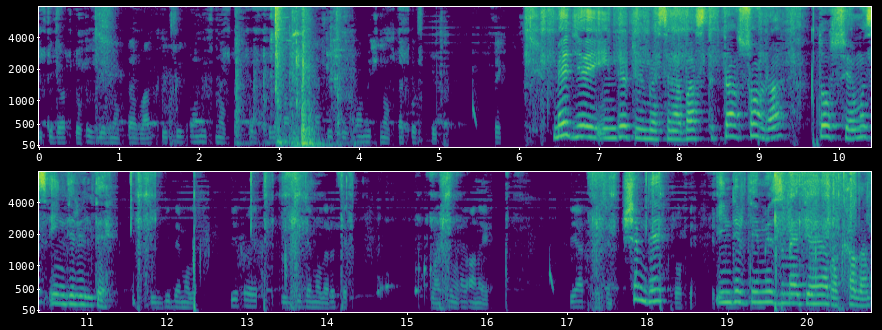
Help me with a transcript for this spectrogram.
2 4 9 1 nokta var. 313.40 kilobayt. 313.40 Medyayı indir düğmesine bastıktan sonra dosyamız indirildi. bilgi demoları. Bilgi demoları. Ana. Şimdi indirdiğimiz medyaya bakalım.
